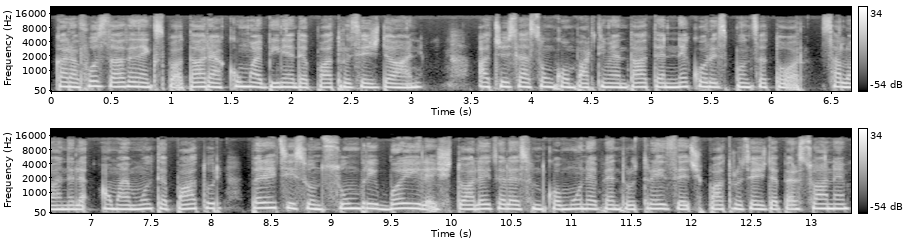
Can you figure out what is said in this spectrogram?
care au fost date în exploatare acum mai bine de 40 de ani. Acestea sunt compartimentate necorespunzător. Saloanele au mai multe paturi, pereții sunt sumbri, băile și toaletele sunt comune pentru 30-40 de persoane,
